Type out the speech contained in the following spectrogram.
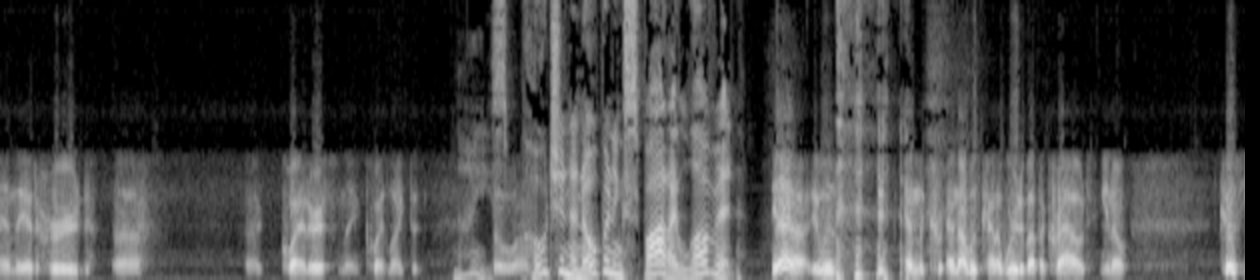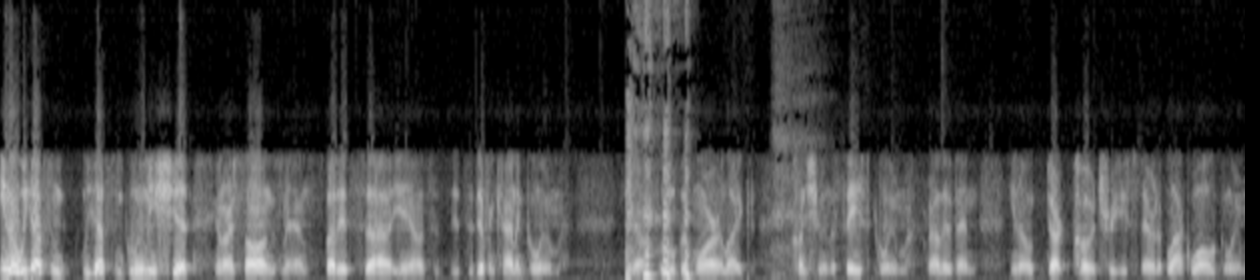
and they had heard uh, uh, Quiet Earth, and they quite liked it. Nice. So, um, Poaching an opening spot. I love it. Yeah, it was, it, and the cr- and I was kind of worried about the crowd, you know, because you know we got some we got some gloomy shit in our songs, man. But it's uh, you know it's it's a different kind of gloom, you know, a little bit more like punch you in the face gloom rather than you know dark poetry stare at a black wall gloom.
